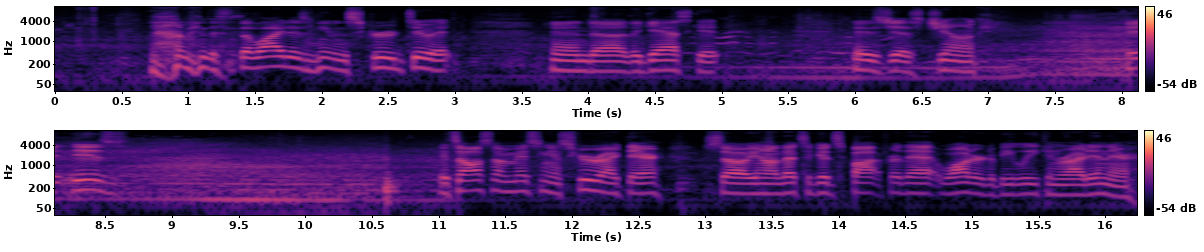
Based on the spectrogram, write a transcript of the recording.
I mean, the, the light isn't even screwed to it. And uh, the gasket is just junk. It is it's also missing a screw right there so you know that's a good spot for that water to be leaking right in there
